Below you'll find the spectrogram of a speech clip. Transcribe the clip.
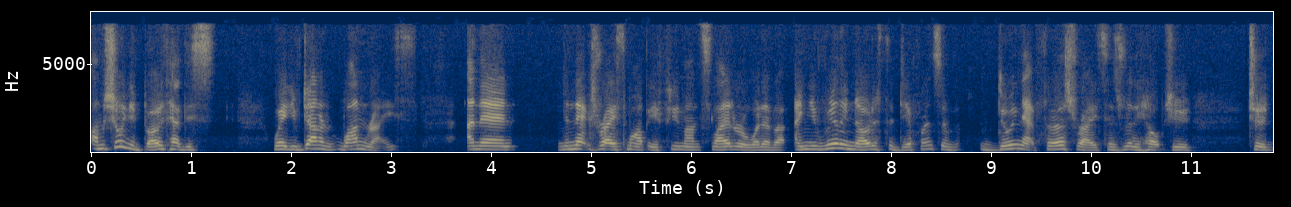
I'm sure you've both had this where you've done one race, and then the next race might be a few months later or whatever, and you really notice the difference of doing that first race has really helped you to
